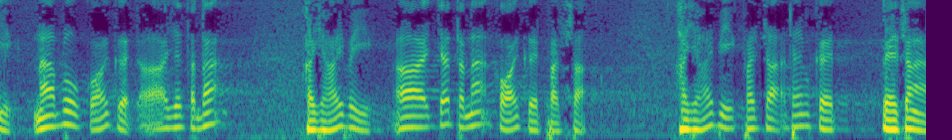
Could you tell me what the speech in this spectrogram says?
อีกนามลูกก่อให้เกิดอายตนะ ขยายไปอีกอายตนะก่อให้เกิดปัสสะขยายไปอีกปัสสะถ้ามันเกิดเวทนา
